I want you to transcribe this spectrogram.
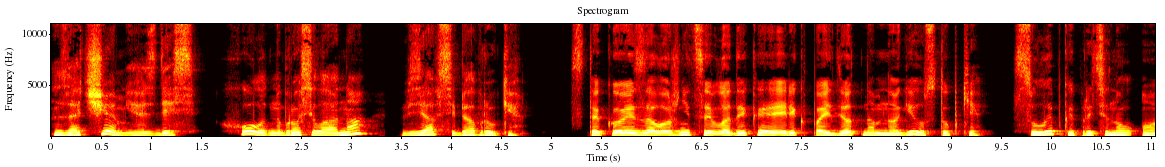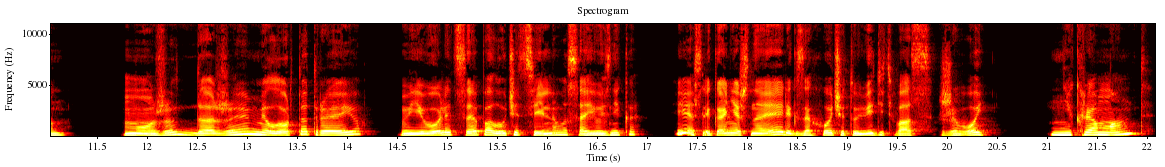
«Зачем я здесь?» Холодно бросила она, взяв себя в руки. «С такой заложницей владыка Эрик пойдет на многие уступки», – с улыбкой протянул он. Может, даже милорд Атрею в его лице получит сильного союзника. Если, конечно, Эрик захочет увидеть вас живой. Некромант?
